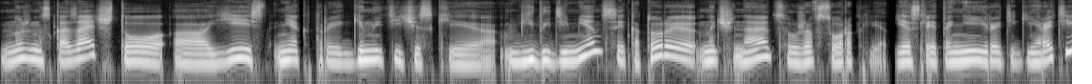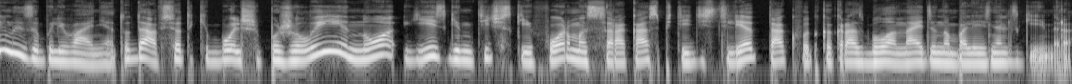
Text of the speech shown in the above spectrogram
нужно сказать, что э, есть некоторые генетические виды деменции, которые начинаются уже в 40 лет. Если это нейродегенеративные заболевания, то да, все-таки больше пожилые, но есть генетические формы с 40 с 50 лет, так вот как раз была найдена болезнь Альцгеймера.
